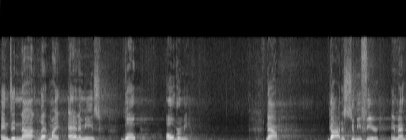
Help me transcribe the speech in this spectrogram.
And did not let my enemies gloat over me. Now, God is to be feared. Amen?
